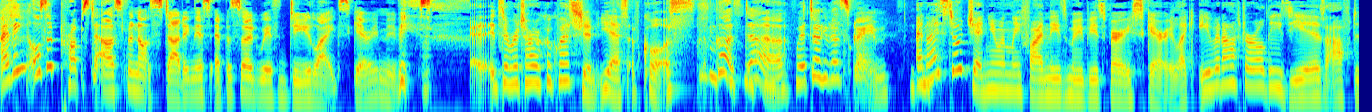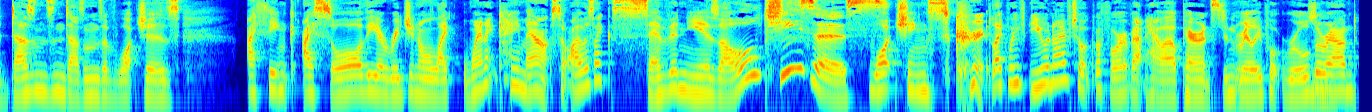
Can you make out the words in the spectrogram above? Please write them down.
I think also props to us for not starting this episode with Do you like scary movies? It's a rhetorical question. Yes, of course. of course, duh. We're talking about Scream. And I still genuinely find these movies very scary. Like, even after all these years, after dozens and dozens of watches, I think I saw the original, like, when it came out. So I was like seven years old. Jesus. Watching Scream. Like, we've, you and I have talked before about how our parents didn't really put rules mm. around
